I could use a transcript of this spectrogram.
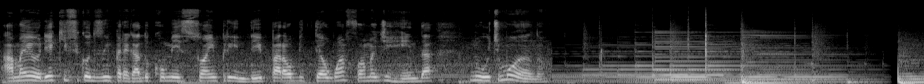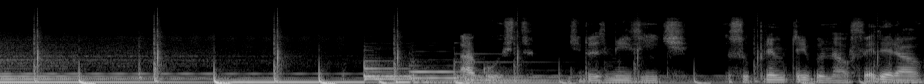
A maioria que ficou desempregado começou a empreender para obter alguma forma de renda no último ano. Agosto de 2020, o Supremo Tribunal Federal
